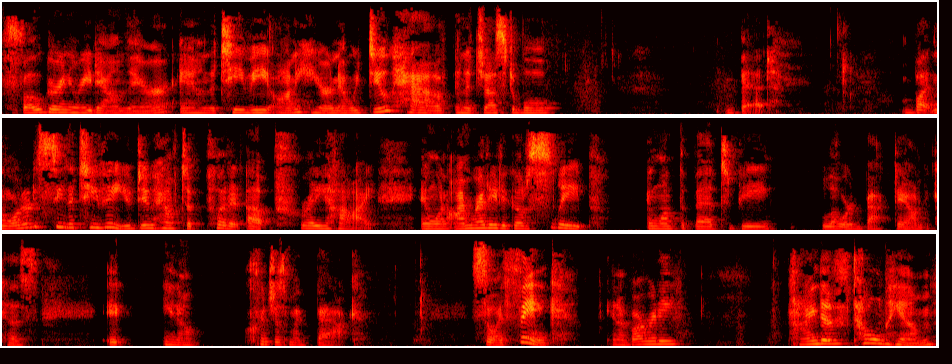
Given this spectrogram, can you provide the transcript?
faux greenery down there and the TV on here. Now we do have an adjustable bed. But in order to see the TV, you do have to put it up pretty high. And when I'm ready to go to sleep, I want the bed to be lowered back down because it, you know, cringes my back. So I think, and I've already kind of told him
